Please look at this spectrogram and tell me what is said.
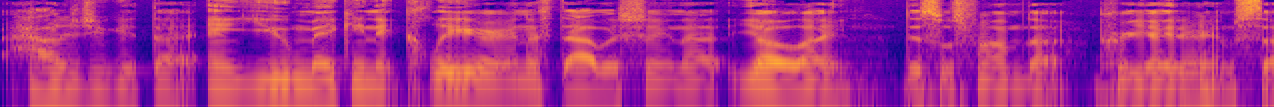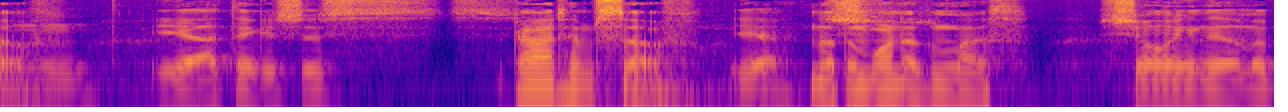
how did you get that? And you making it clear and establishing that, yo, like this was from the Creator Himself, Mm. Yeah, I think it's just God Himself, yeah, nothing more, nothing less. showing them a,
